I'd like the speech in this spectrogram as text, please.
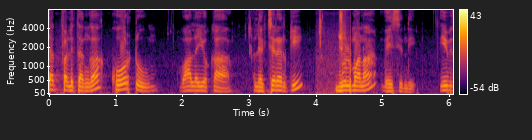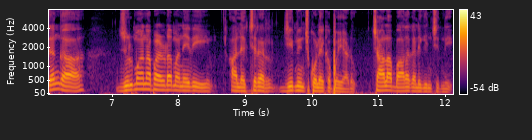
తత్ఫలితంగా కోర్టు వాళ్ళ యొక్క లెక్చరర్కి జుల్మానా వేసింది. ఈ విధంగా జుల్మానా పడడం అనేది ఆ లెక్చరర్ జీర్ణించుకోలేకపోయాడు. చాలా బాధ కలిగించింది.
